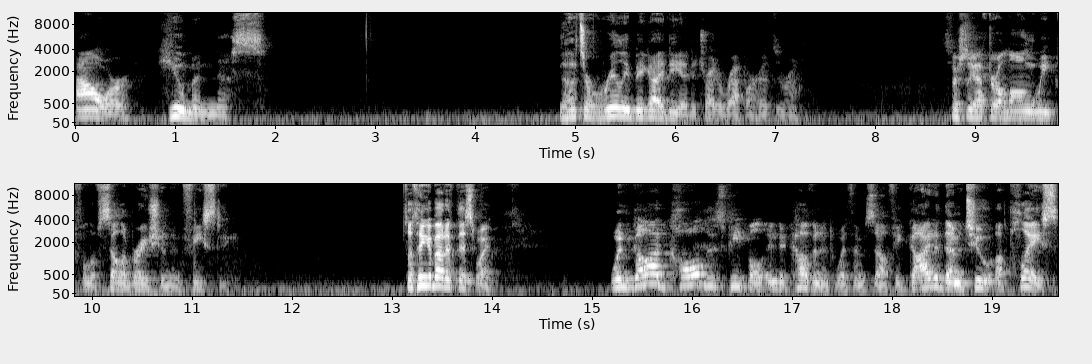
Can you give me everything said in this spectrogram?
our humanness. Now, that's a really big idea to try to wrap our heads around, especially after a long week full of celebration and feasting. So think about it this way. When God called his people into covenant with himself, he guided them to a place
